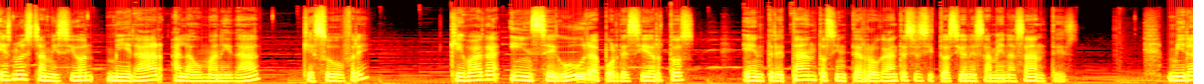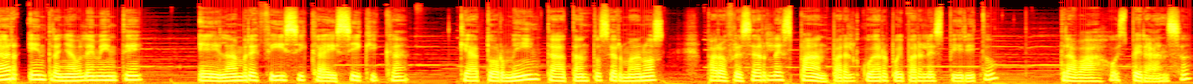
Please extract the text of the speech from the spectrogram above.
es nuestra misión mirar a la humanidad que sufre, que vaga insegura por desiertos entre tantos interrogantes y situaciones amenazantes. Mirar entrañablemente el hambre física y psíquica que atormenta a tantos hermanos para ofrecerles pan para el cuerpo y para el espíritu, trabajo, esperanza,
